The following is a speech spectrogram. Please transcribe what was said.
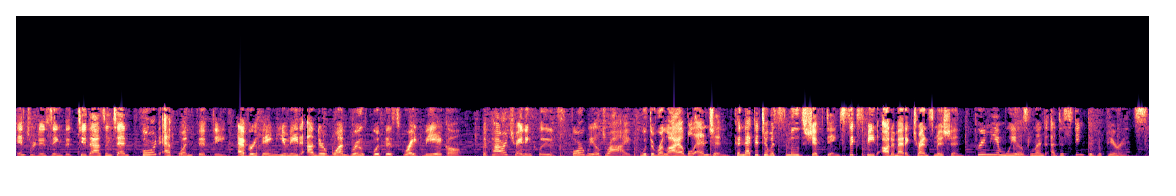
Introducing the 2010 Ford F-150. Everything you need under one roof with this great vehicle. The powertrain includes four-wheel drive with a reliable engine connected to a smooth shifting six-speed automatic transmission. Premium wheels lend a distinctive appearance.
